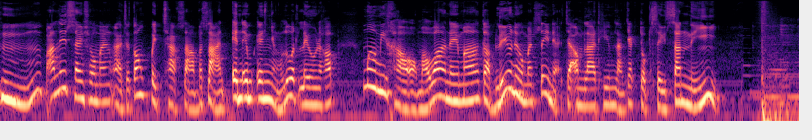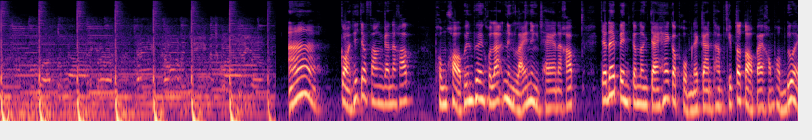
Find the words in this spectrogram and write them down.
หือปารีสแซงต์แชร์แมงอาจจะต้องปิดฉากสามประสาน NMN อย่างรวดเร็วนะครับ เมื่อมีข่าวออกมาว่าในมาร์กับลิโอเนลเมสซี่เนี่ยจะอำลาทีมหลังจากจบซีซั่นนี้อ่าก่อนที่จะฟังกันนะครับ ผมขอเพื่อนๆคนละ1ไลค์1แชร์นะครับ จะได้เป็นกำลังใจให้กับผมในการทำคลิปต่อๆไปของผมด้วย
